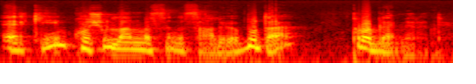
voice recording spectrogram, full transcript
erkeğin koşullanmasını sağlıyor. Bu da problem yaratıyor.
